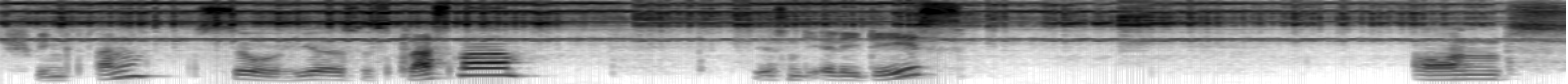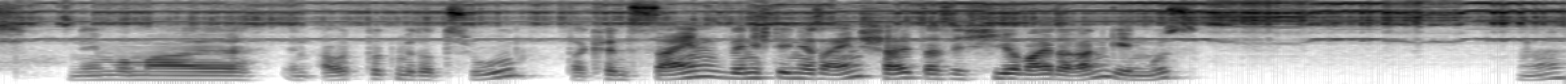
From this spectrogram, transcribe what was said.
Schwingt an. So, hier ist das Plasma. Hier sind die LEDs. Und nehmen wir mal den Output mit dazu. Da könnte es sein, wenn ich den jetzt einschalte, dass ich hier weiter rangehen muss. Ja.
